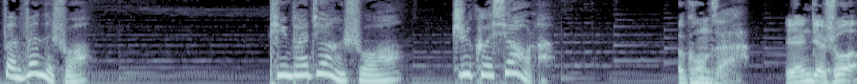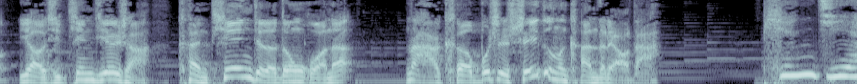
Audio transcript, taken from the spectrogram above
愤愤的说：“听他这样说，知客笑了。公子，人家说要去天街上看天家的灯火呢，那可不是谁都能看得了的。天街，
